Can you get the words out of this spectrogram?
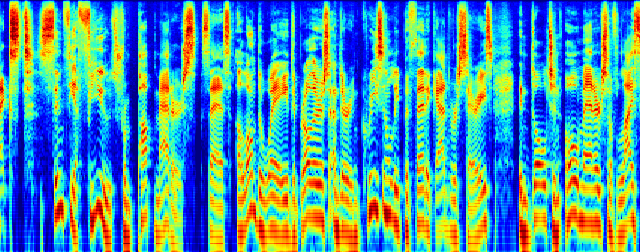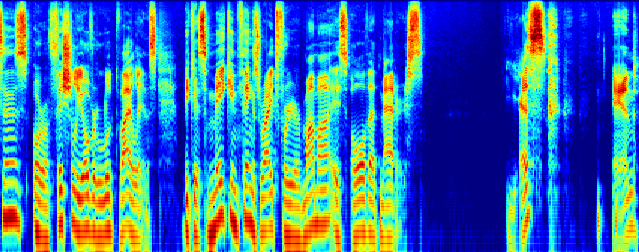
Next, Cynthia Fuchs from Pop Matters says Along the way, the brothers and their increasingly pathetic adversaries indulge in all manners of licensed or officially overlooked violence because making things right for your mama is all that matters. Yes? And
